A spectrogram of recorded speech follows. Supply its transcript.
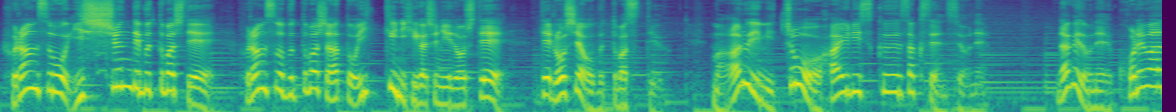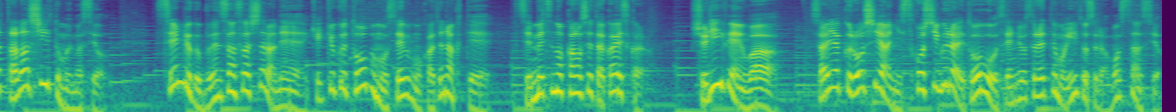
フランスを一瞬でぶっ飛ばしてフランスをぶっ飛ばした後一気に東に移動してでロシアをぶっ飛ばすっていう、まあ、ある意味超ハイリスク作戦ですよね。だけどねこれは正しいと思いますよ。戦力分散させたらね結局東部も西部も勝てなくて全滅の可能性高いですから。シュリーフェンは最悪ロシアに少しぐらい東部を占領されてもいいとすら思ってたんですよ。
